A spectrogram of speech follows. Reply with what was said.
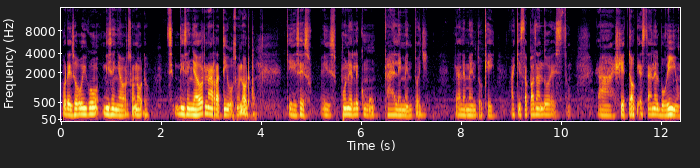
Por eso digo diseñador sonoro, diseñador narrativo sonoro. ¿Qué es eso? Es ponerle como cada elemento allí. Cada elemento, ok, aquí está pasando esto. Ah, Shetok está en el bohío.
